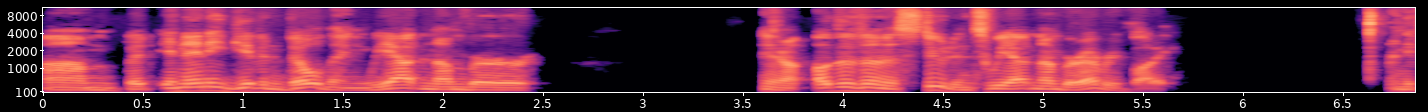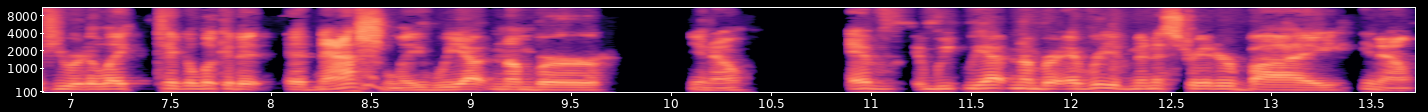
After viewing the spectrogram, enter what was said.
Um, but in any given building, we outnumber, you know, other than the students, we outnumber everybody. And if you were to like take a look at it at nationally, we outnumber, you know, every, we, we outnumber every administrator by, you know,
